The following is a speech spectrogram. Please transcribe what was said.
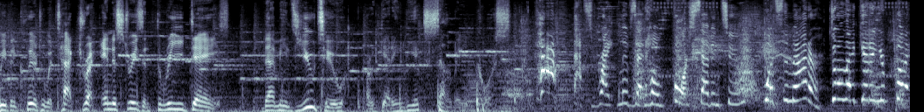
We've been cleared to attack Drek Industries in three days. That means you two are getting the accelerated course. Ha! That's right, lives at home 472. What's the matter? Don't like getting your butt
